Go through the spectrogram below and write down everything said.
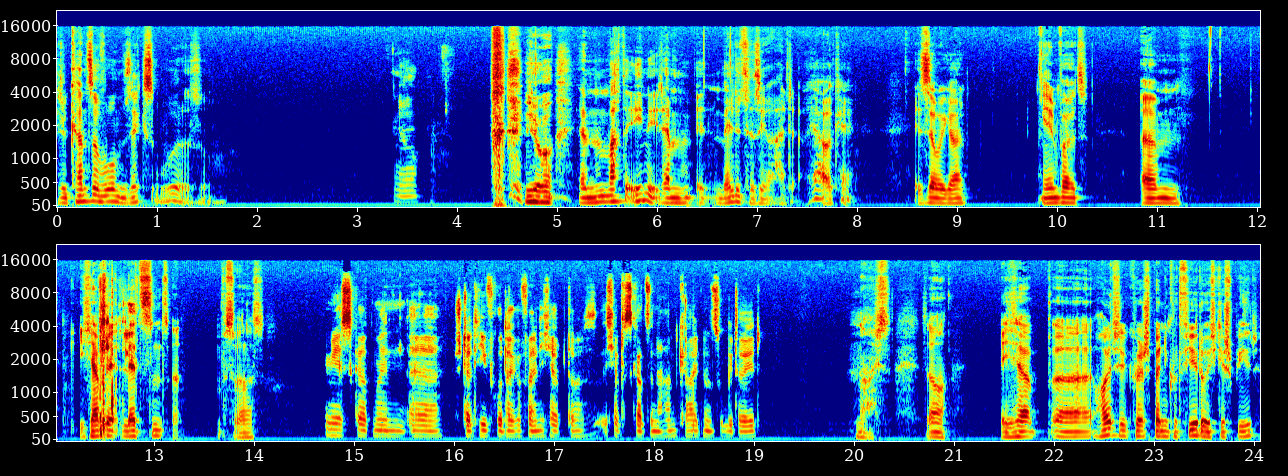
Du kannst doch wohl um 6 Uhr oder so. Ja. Ja, dann macht er eh nicht. Dann meldet er sich halt. Ja, okay. Ist ja auch egal. Jedenfalls, ähm, ich habe letztens. äh, Was war das? Mir ist gerade mein äh, Stativ runtergefallen. Ich habe das, ich hab das gerade so in der Hand gehalten und so gedreht. Nice. So, ich habe äh, heute Crash Bandicoot 4 durchgespielt.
